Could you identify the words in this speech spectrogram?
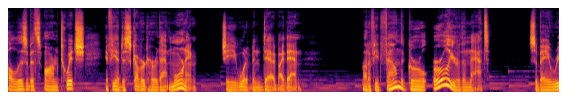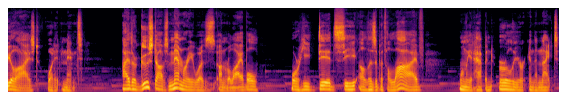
Elizabeth's arm twitch if he had discovered her that morning. She would have been dead by then. But if he'd found the girl earlier than that, Sébeille realized what it meant. Either Gustave's memory was unreliable, or he did see Elizabeth alive, only it happened earlier in the night.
